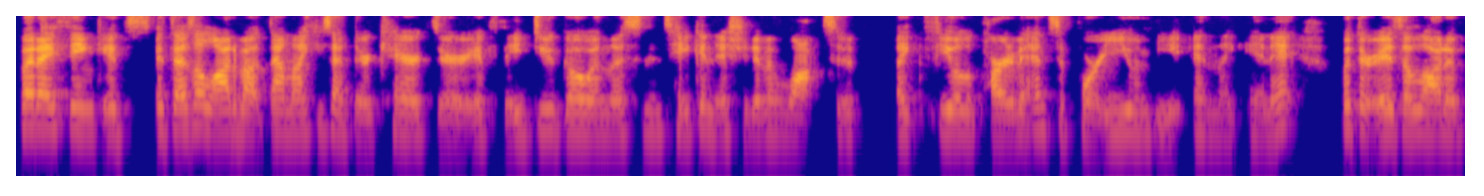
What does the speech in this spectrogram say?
But I think it's it says a lot about them, like you said, their character. If they do go and listen and take initiative and want to like feel a part of it and support you and be and like in it. But there is a lot of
